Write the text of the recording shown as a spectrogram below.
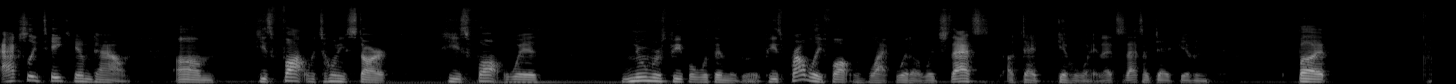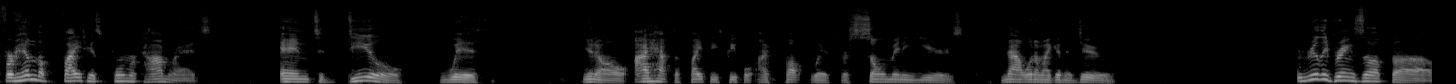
actually take him down. Um, he's fought with Tony Stark. He's fought with numerous people within the group. He's probably fought with Black Widow, which that's a dead giveaway. That's that's a dead given. But for him to fight his former comrades and to deal with you know, I have to fight these people I fought with for so many years. Now what am I going to do? really brings up uh,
